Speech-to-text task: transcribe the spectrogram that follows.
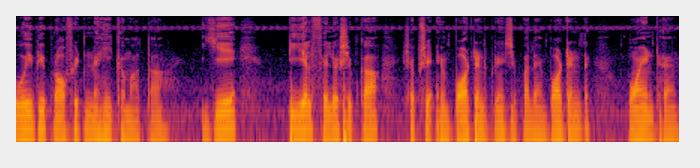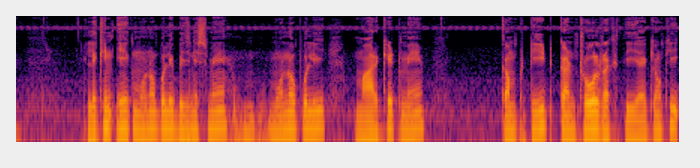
कोई भी प्रॉफिट नहीं कमाता। ये टी एल फेलोशिप का सबसे इंपॉर्टेंट प्रिंसिपल है, इंपॉर्टेंट पॉइंट है। लेकिन एक मोनोपोली बिज़नेस में, मोनोपोली मार्केट में कंपटीट कंट्रोल रखती है, क्योंकि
